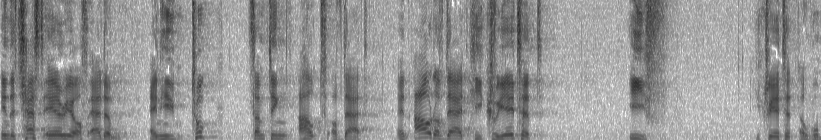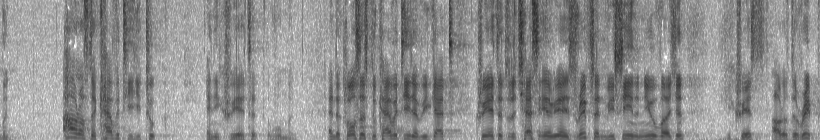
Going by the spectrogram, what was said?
in the chest area of Adam, and he took something out of that. And out of that, he created Eve. He created a woman. Out of the cavity, he took and he created a woman. And the closest to cavity that we get created to the chest area is ribs, and we see in the new version, he creates out of the rib.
